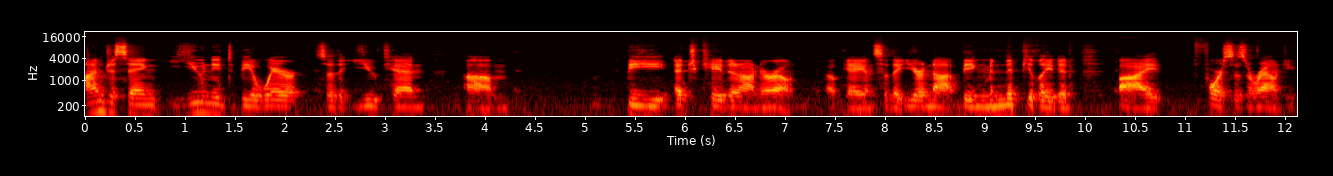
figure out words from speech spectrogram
I'm just saying you need to be aware so that you can um, be educated on your own, okay? And so that you're not being manipulated by forces around you.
